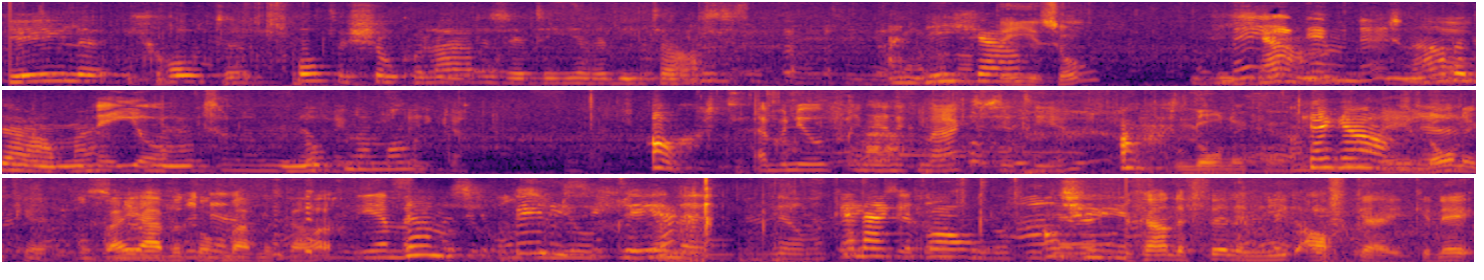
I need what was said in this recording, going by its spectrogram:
hele grote potten chocolade zitten hier in die tas. En die gaan, Deed je zo? die Nee, ik gaan neem deze naar de dame Nee joh, ik zou hem wel niet lotnummer opsteken. 8. We hebben nieuwe vriendinnen gemaakt, die zitten hier. Lonneke. Kijk aan. Nee, Lonneke. Onze Wij hebben het toch met elkaar? Ja, maar Dames, onze nieuwe gefeliciteerd. In elk geval, als We gaan de film niet afkijken, nee.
